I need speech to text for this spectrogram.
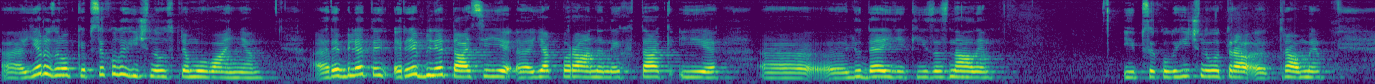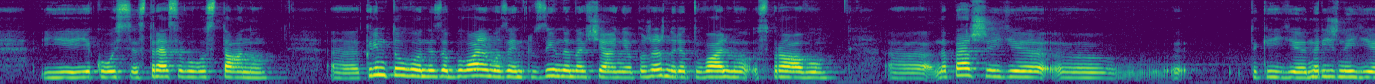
Е, Є розробки психологічного спрямування, е, реабілітації як поранених, так і людей, які зазнали і психологічного травми, і якогось стресового стану. Е, Крім того, не забуваємо за інклюзивне навчання, пожежно-рятувальну справу. Е, На перший е, такий наріжний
